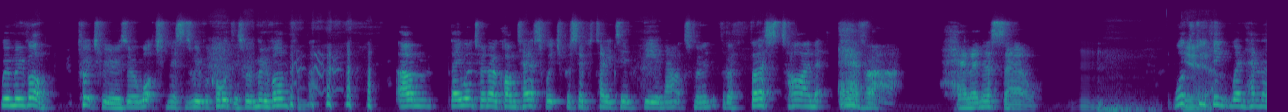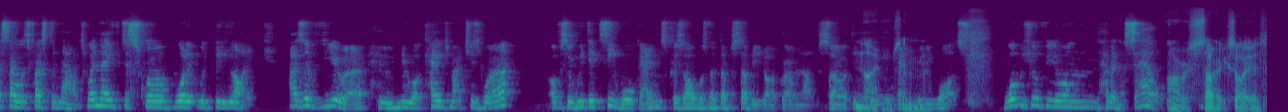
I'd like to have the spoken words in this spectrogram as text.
We'll move on. Twitch viewers who are watching this as we record this, we'll move on from that. Um, they went to a no contest, which precipitated the announcement for the first time ever Hell in a Cell. Hmm. What did you think when Hell in a Cell was first announced? When they described what it would be like? As a viewer who knew what cage matches were, Obviously, we didn't see War Games because I wasn't a WCW guy growing up, so I didn't No, know War same Games here. really watch. What was your view on Hell in a Cell? I was so excited.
